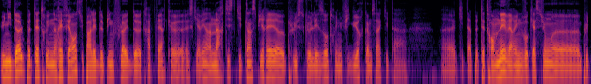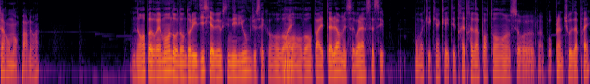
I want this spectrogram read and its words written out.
une idole, peut-être une référence? Tu parlais de Pink Floyd, de Kraftwerk. Euh, est-ce qu'il y avait un artiste qui t'inspirait euh, plus que les autres, une figure comme ça qui t'a qui t'a peut-être emmené vers une vocation plus tard? On en reparlera. Non, pas vraiment. Dans, dans- dans les disques, il y avait aussi Neil Young. Je sais qu'on va, Ouais. en, on va en parler tout à l'heure, mais ça- voilà, ça c'est pour moi quelqu'un qui a été très très important euh, sur, euh, enfin, pour plein de choses après.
